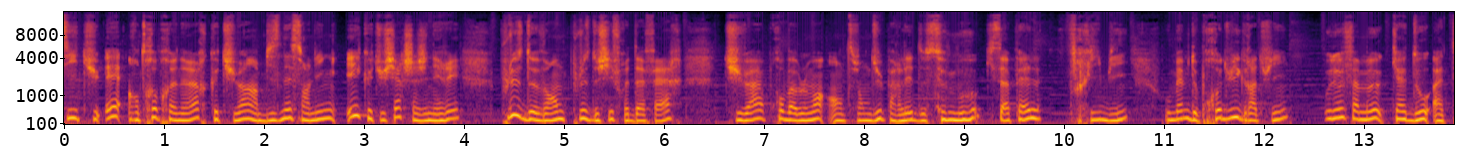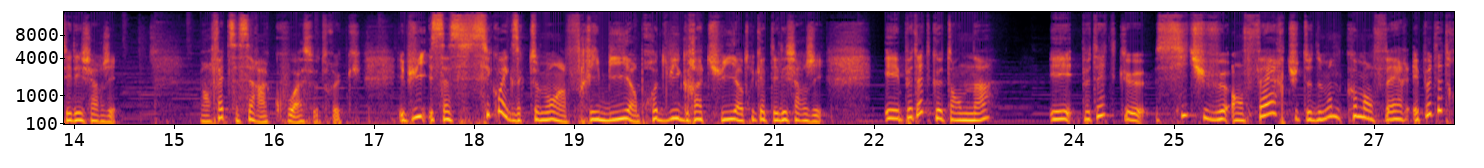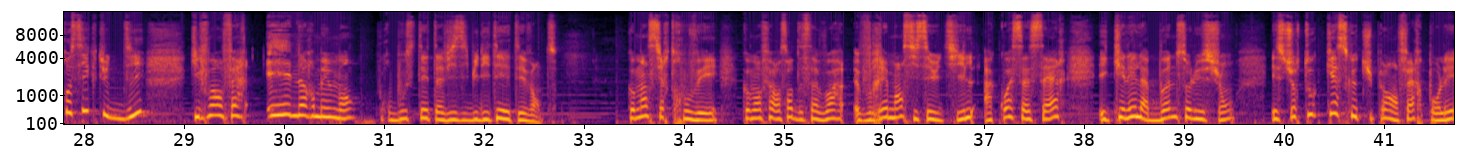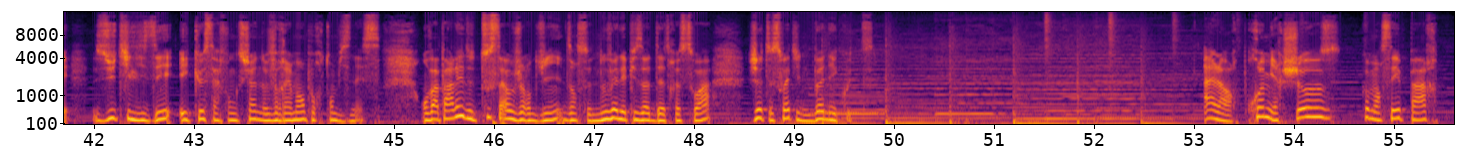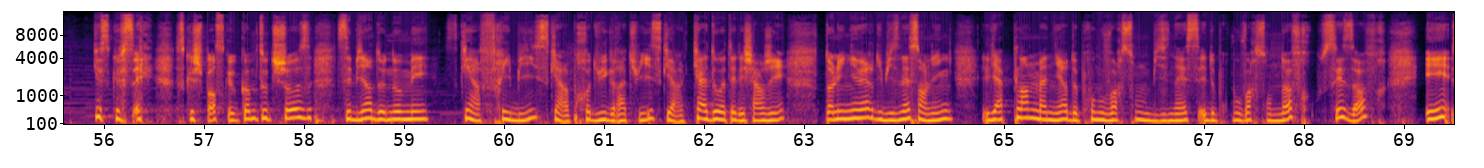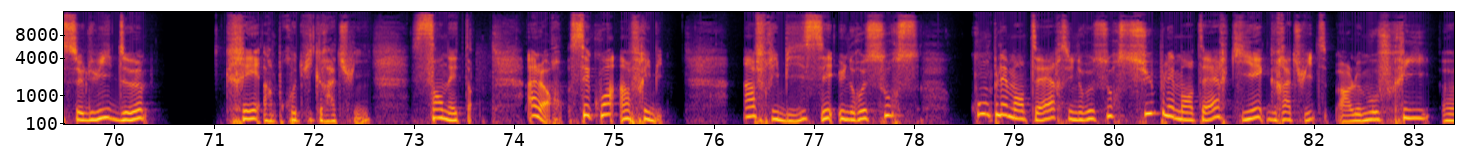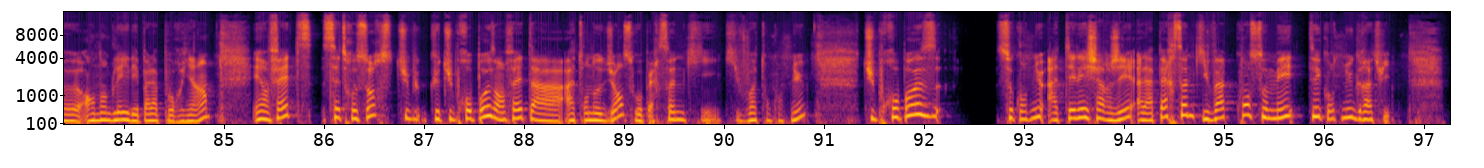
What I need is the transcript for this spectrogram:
Si tu es entrepreneur, que tu as un business en ligne et que tu cherches à générer plus de ventes, plus de chiffres d'affaires, tu as probablement entendu parler de ce mot qui s'appelle freebie ou même de produits gratuits ou de fameux cadeaux à télécharger. Mais en fait, ça sert à quoi ce truc? Et puis, c'est quoi exactement un freebie, un produit gratuit, un truc à télécharger? Et peut-être que tu en as et peut-être que si tu veux en faire, tu te demandes comment faire. Et peut-être aussi que tu te dis qu'il faut en faire énormément pour booster ta visibilité et tes ventes. Comment s'y retrouver? Comment faire en sorte de savoir vraiment si c'est utile, à quoi ça sert? Et quelle est la bonne solution? Et surtout, qu'est-ce que tu peux en faire pour les utiliser et que ça fonctionne vraiment pour ton business? On va parler de tout ça aujourd'hui dans ce nouvel épisode d'être soi. Je te souhaite une bonne écoute. Alors, première chose, commencer par qu'est-ce que c'est? Parce que je pense que comme toute chose, c'est bien de nommer ce qui est un freebie, ce qui est un produit gratuit, ce qui est un cadeau à télécharger. Dans l'univers du business en ligne, il y a plein de manières de promouvoir son business et de promouvoir son offre ou ses offres. Et celui de créer un produit gratuit, c'en est un. Alors, c'est quoi un freebie? Un freebie, c'est une ressource complémentaire, c'est une ressource supplémentaire qui est gratuite. Alors, le mot free euh, en anglais, il n'est pas là pour rien. Et en fait, cette ressource que tu proposes en fait à, ton audience ou aux personnes qui, qui voient ton contenu, tu proposes ce contenu à télécharger à la personne qui va consommer tes contenus gratuits.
